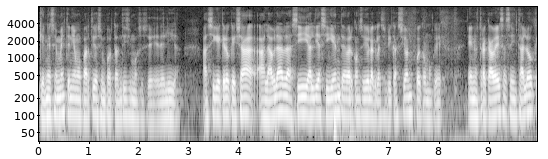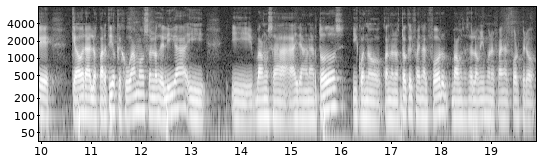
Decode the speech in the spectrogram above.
que en ese mes teníamos partidos importantísimos eh, de liga. Así que creo que ya al hablar así al día siguiente haber conseguido la clasificación fue como que en nuestra cabeza se instaló que, que ahora los partidos que jugamos son los de liga y, vamos a, ir a ganar todos y cuando, cuando nos toque el Final Four vamos a hacer lo mismo en el Final Four, pero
